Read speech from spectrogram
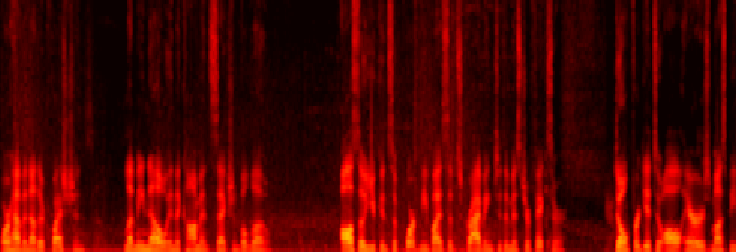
or have another question, let me know in the comments section below. Also, you can support me by subscribing to the Mr. Fixer. Don't forget to all errors must be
